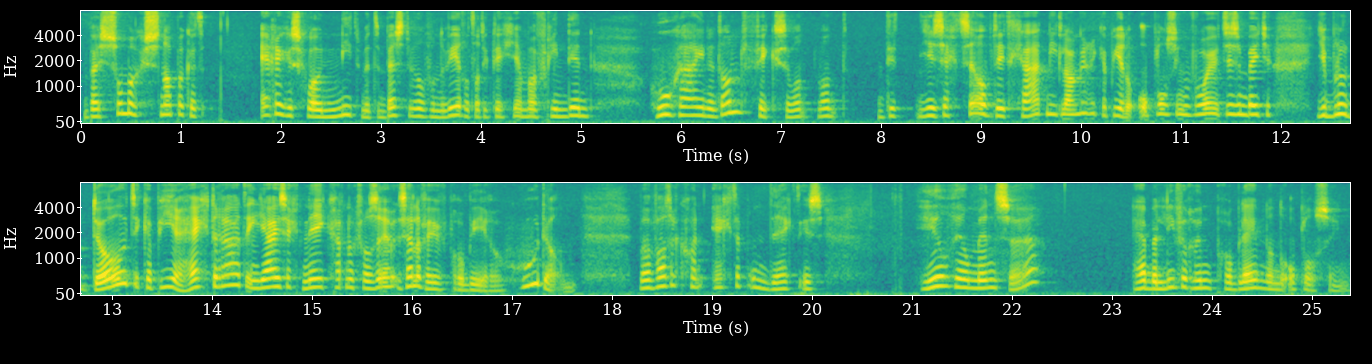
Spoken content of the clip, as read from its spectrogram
bij sommigen snap ik het ergens gewoon niet met de beste wil van de wereld, dat ik denk, ja maar vriendin, hoe ga je het dan fixen? Want, want dit, je zegt zelf, dit gaat niet langer. Ik heb hier de oplossing voor je. Het is een beetje, je bloed dood. Ik heb hier hegdraad. En jij zegt, nee, ik ga het nog wel zelf even proberen. Hoe dan? Maar wat ik gewoon echt heb ontdekt is, heel veel mensen hebben liever hun probleem dan de oplossing.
